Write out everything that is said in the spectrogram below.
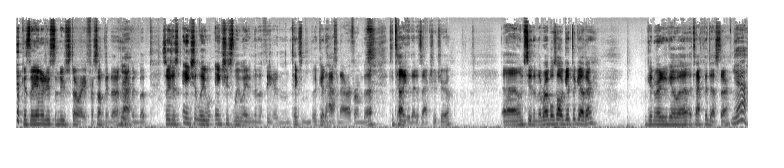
because they introduce a new story for something to Yeah. happen. But so you're just anxiously anxiously waiting in the theater, and it takes a good half an hour for them to to tell you that it's actually true. Uh, let me see. Then the rebels all get together, getting ready to go uh, attack the Death Star. Yeah.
